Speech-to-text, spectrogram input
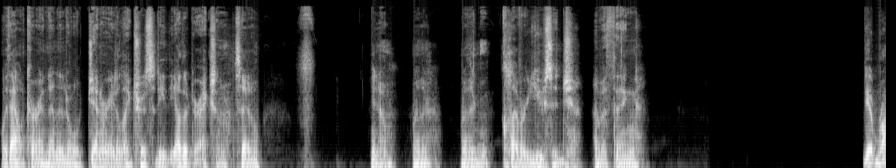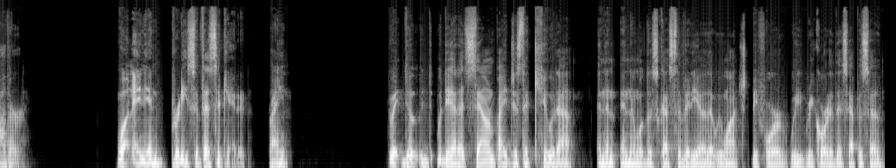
without current, then it'll generate electricity the other direction. So, you know, rather rather clever usage of a thing. yeah, rather. Well, and, and pretty sophisticated, right? Do we, do, do you got a sound bite just to cue it up, and then and then we'll discuss the video that we watched before we recorded this episode.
